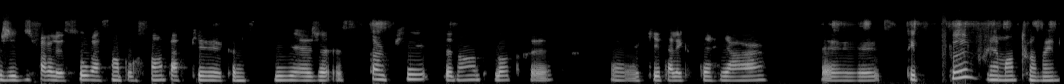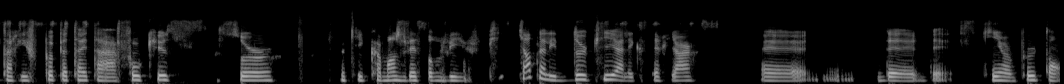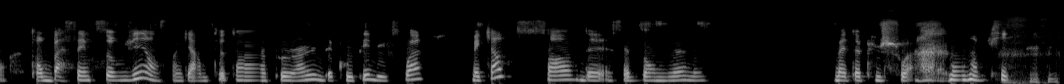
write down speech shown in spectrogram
j'ai dû faire le saut à 100% parce que, comme tu dis, euh, c'est un pied dedans, puis l'autre euh, euh, qui est à l'extérieur. Euh, t'es pas vraiment toi-même, t'arrives pas peut-être à focus sur OK, comment je vais survivre. Puis quand tu as les deux pieds à l'extérieur de, ce qui est un peu ton, bassin de survie, on s'en garde tout un peu un de côté des fois. Mais quand tu sors de cette zone-là, là, ben, tu n'as plus le choix. Puis,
